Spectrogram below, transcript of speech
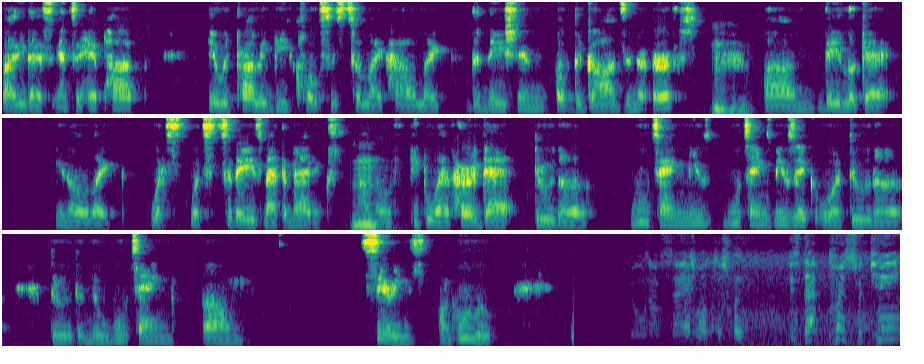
body that's into hip hop, it would probably be closest to like how like the nation of the gods and the earths. Mm-hmm. Um, they look at you know like what's what's today's mathematics. I don't know if people have heard that through the Wu Tang music, Wu Tang's music, or through the through the new Wu Tang um, series on Hulu. You know what I'm saying? Let's walk this way. Is that Prince for King?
